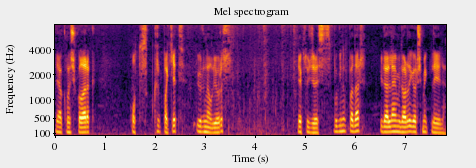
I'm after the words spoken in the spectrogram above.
Yaklaşık olarak 30-40 paket ürün alıyoruz. Hepsi ücretsiz. Bugünlük bu kadar. İlerleyen videolarda görüşmek dileğiyle.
